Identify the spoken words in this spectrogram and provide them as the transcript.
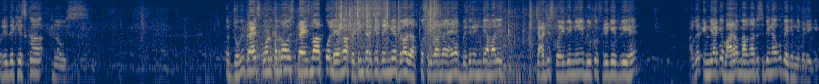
और ये देखिए इसका ब्लाउज और जो भी प्राइस कोड कर रहा हूँ, इस प्राइस में आपको लहंगा फिटिंग करके देंगे ब्लाउज आपको सिलवाना है। विद इन इंडिया हमारी चार्जेस कोई भी नहीं है, बिल्कुल फ्री डिलीवरी है। अगर इंडिया के बाहर मांगा तो शिपिंग आपको पे करनी पड़ेगी।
